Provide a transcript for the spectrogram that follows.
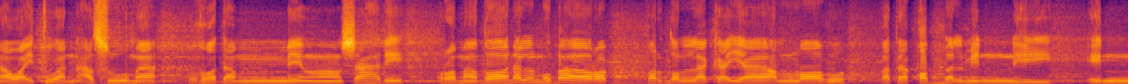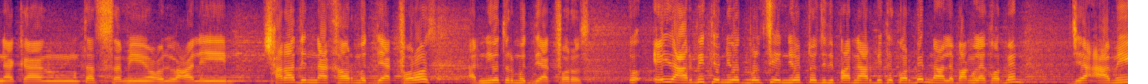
নাওয়াইতুয়ান আসুমা গদাম শাহরি রমাদান আল মুবারক, ফরদুল্লাকা ইয়া আল্লাহু ফাতাকাব্বাল মিনহি ইন্নাকা আনতাস সামিউল আলিম। সারাদিন না খাওয়ার মধ্যে এক ফরজ আর নিয়তের মধ্যে এক ফরজ। তো এই আরবিতে নিয়ত বলছি, এই নিয়তটা যদি পারেন আরবিতে করবেন, নাহলে বাংলায় করবেন যে আমি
